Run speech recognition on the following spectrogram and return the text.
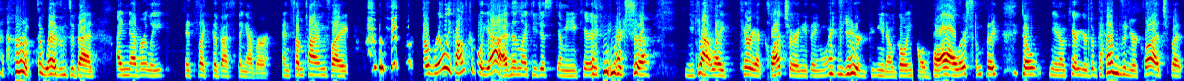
to wear them to bed. I never leak. It's like the best thing ever. And sometimes like they're really comfortable, yeah. And then like you just, I mean, you carry an extra. You can't like carry a clutch or anything if you're, you know, going to a ball or something. Don't, you know, carry your depends in your clutch. But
